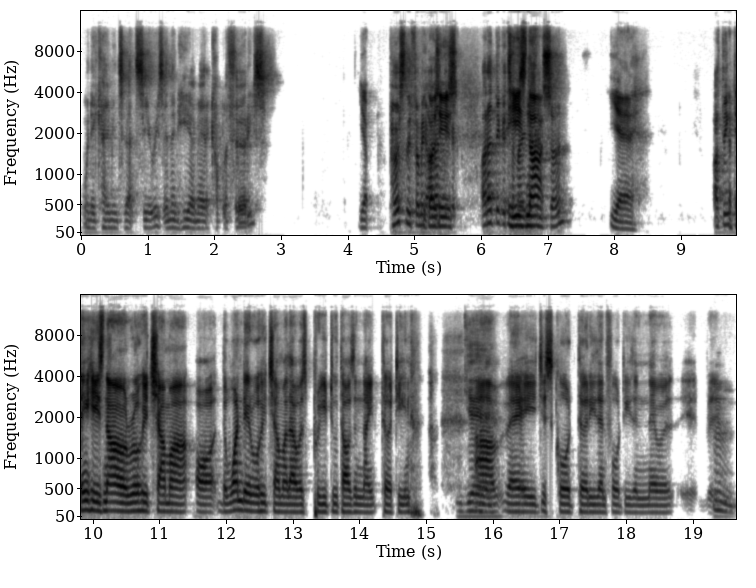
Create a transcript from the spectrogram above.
when he came into that series, and then here made a couple of 30s. Yep. Personally, for me, I Because don't, he's think it, I don't think it's a he's major not- concern. yeah. I think, I think he's now Rohit Sharma or the one day Rohit Sharma that was pre 2009 13, yeah, um, where he just scored 30s and 40s and never. Mm.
